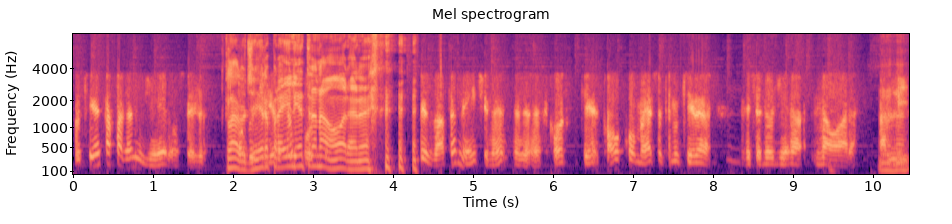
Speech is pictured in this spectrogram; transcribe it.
Porque está pagando em dinheiro, ou seja. Claro, o dinheiro, para ele entra na hora, né? Exatamente, né? É, qual, qual comércio que não queira receber o dinheiro na hora, uhum. ali?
